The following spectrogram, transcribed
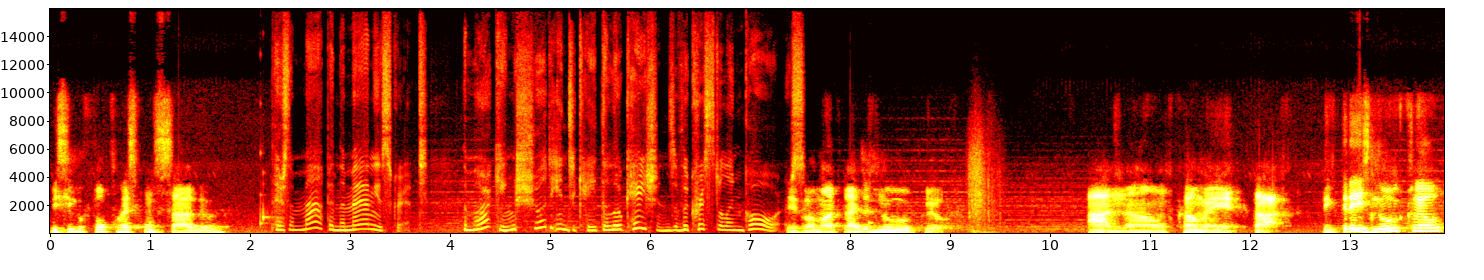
Me sinto pouco responsável. There's a map in the manuscript. The markings should indicate the locations of the crystalline E cores. vamos atrás dos núcleos. Ah não, calma aí. Tá. Tem três núcleos.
